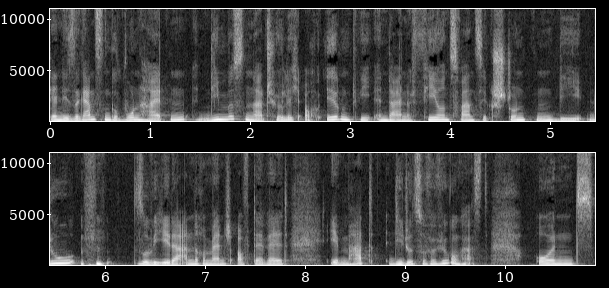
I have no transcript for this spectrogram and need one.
Denn diese ganzen Gewohnheiten, die müssen natürlich auch irgendwie in deine 24 Stunden, die du, so wie jeder andere Mensch auf der Welt eben hat, die du zur Verfügung hast. Und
